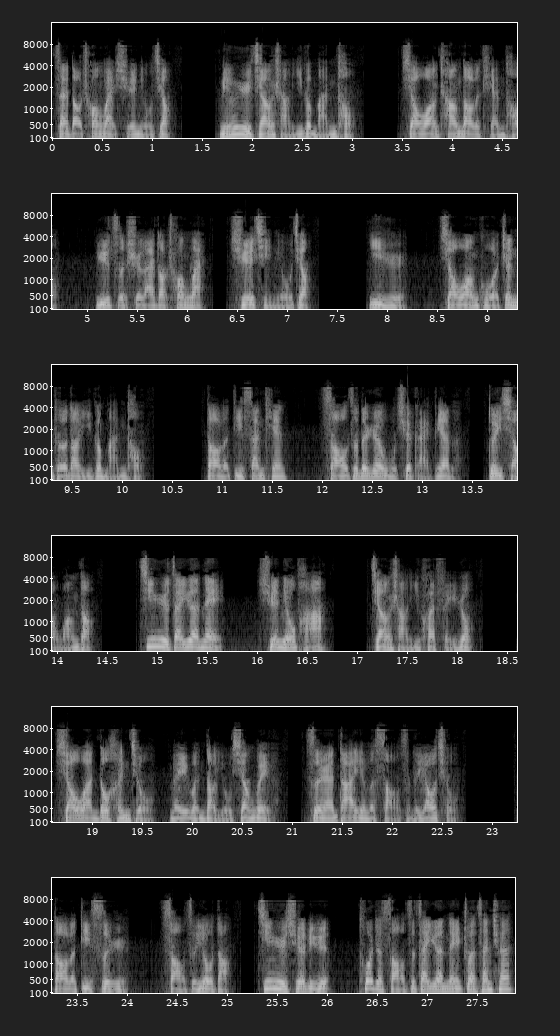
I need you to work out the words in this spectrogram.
再到窗外学牛叫，明日奖赏一个馒头。”小王尝到了甜头，与子时来到窗外学起牛叫。翌日，小王果真得到一个馒头。到了第三天，嫂子的任务却改变了，对小王道。今日在院内学牛爬，奖赏一块肥肉。小婉都很久没闻到油香味了，自然答应了嫂子的要求。到了第四日，嫂子又道：“今日学驴，拖着嫂子在院内转三圈。”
